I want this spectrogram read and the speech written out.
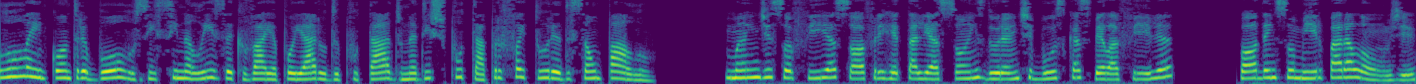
Lula encontra bolos e sinaliza que vai apoiar o deputado na disputa à Prefeitura de São Paulo. Mãe de Sofia sofre retaliações durante buscas pela filha? Podem sumir para longe.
